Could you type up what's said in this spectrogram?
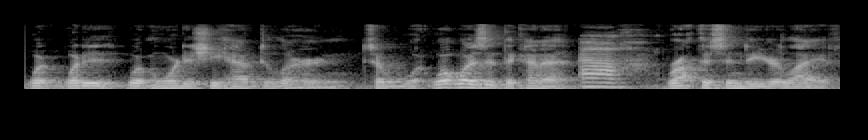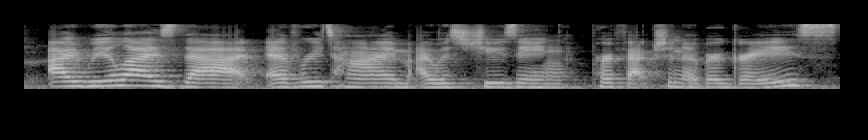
what what is what more does she have to learn? So what what was it that kind of brought this into your life? I realized that every time I was choosing perfection over grace,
